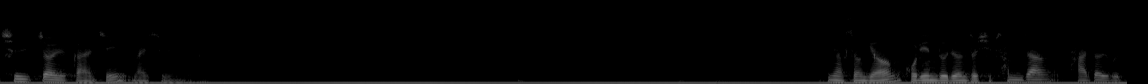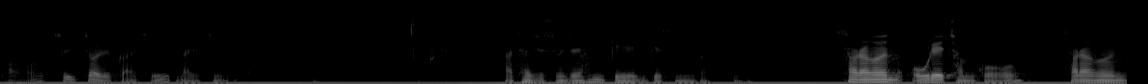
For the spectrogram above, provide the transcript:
7절까지 말씀입니다. 신약 성경 고린도전서 13장 4절부터 7절까지 말씀입니다. 다 찾으셨으면 저희 함께 읽겠습니다. 사랑은 오래 참고 사랑은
